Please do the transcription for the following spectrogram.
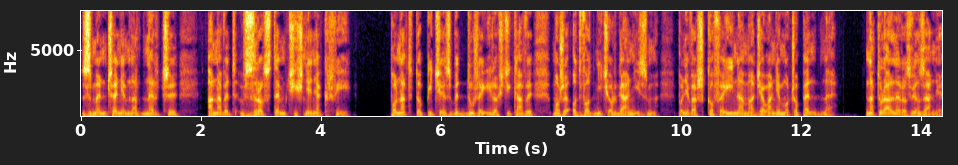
zmęczeniem nadnerczy, a nawet wzrostem ciśnienia krwi. Ponadto picie zbyt dużej ilości kawy może odwodnić organizm, ponieważ kofeina ma działanie moczopędne. Naturalne rozwiązanie.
